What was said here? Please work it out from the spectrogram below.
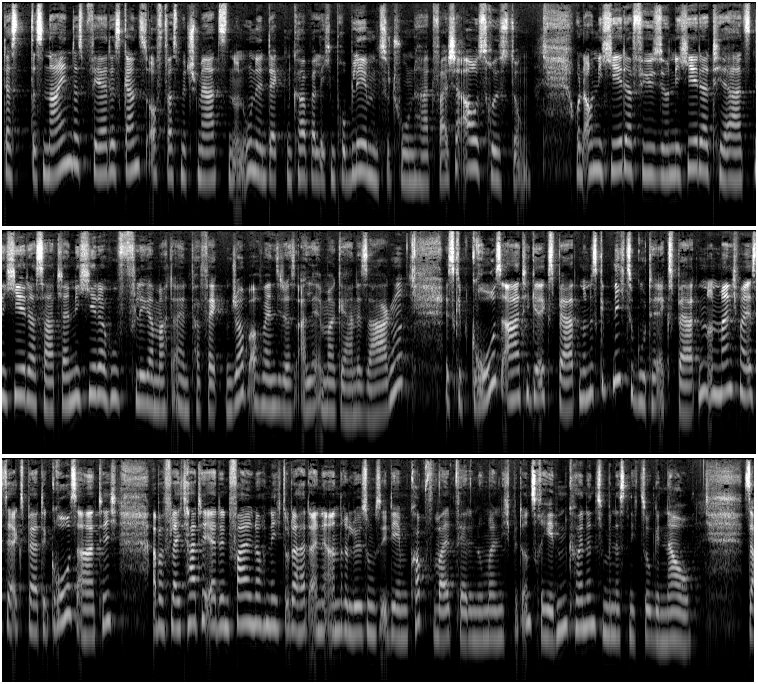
dass das Nein des Pferdes ganz oft was mit Schmerzen und unentdeckten körperlichen Problemen zu tun hat, falsche Ausrüstung. Und auch nicht jeder Physio, nicht jeder Tierarzt, nicht jeder Sattler, nicht jeder Hufpfleger macht einen perfekten Job, auch wenn sie das alle immer gerne sagen. Es gibt großartige Experten und es gibt nicht so gute Experten und manchmal ist der Experte großartig, aber vielleicht hatte er den Fall noch nicht oder hat eine andere Lösung Lösungsidee im Kopf, weil Pferde nun mal nicht mit uns reden können, zumindest nicht so genau. So,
